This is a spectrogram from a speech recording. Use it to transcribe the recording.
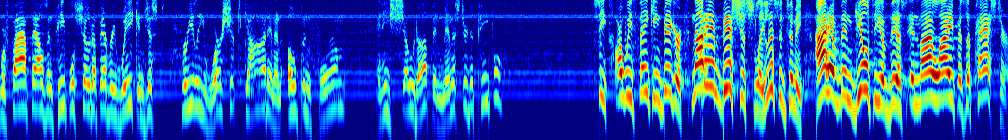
where 5,000 people showed up every week and just freely worshiped God in an open forum, and He showed up and ministered to people? See, are we thinking bigger? Not ambitiously. Listen to me. I have been guilty of this in my life as a pastor.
